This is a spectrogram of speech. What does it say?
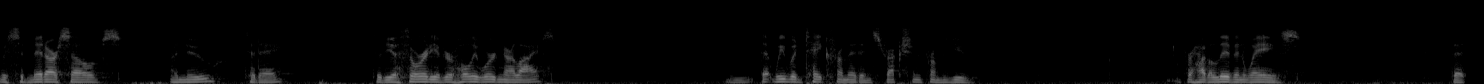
We submit ourselves anew today to the authority of your holy word in our lives, that we would take from it instruction from you for how to live in ways that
